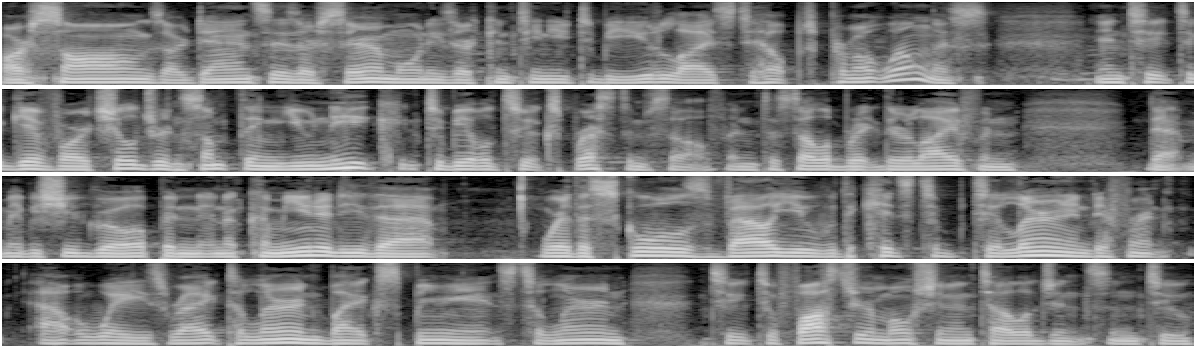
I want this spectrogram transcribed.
our songs, our dances, our ceremonies are continued to be utilized to help to promote wellness mm-hmm. and to, to give our children something unique to be able to express themselves and to celebrate their life and that maybe she grew up in, in a community that where the schools value the kids to, to learn in different ways, right? To learn by experience, to learn to, to foster emotion intelligence and to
